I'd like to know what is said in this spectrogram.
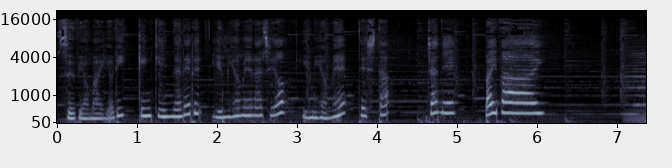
数秒前より元気になれる弓嫁ラジオ、弓嫁でした。じゃあね、バイバーイ。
